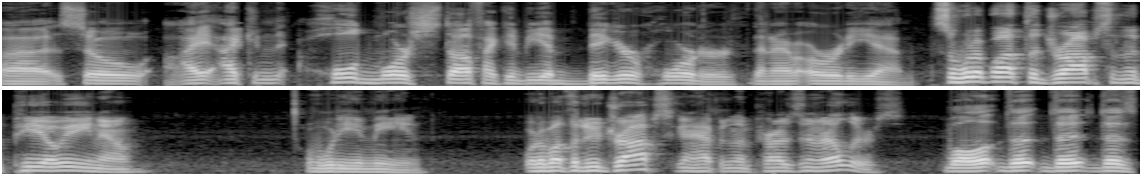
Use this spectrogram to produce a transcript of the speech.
Uh, so I, I can hold more stuff. I can be a bigger hoarder than I already am. So what about the drops in the POE now? What do you mean? What about the new drops going to happen in the Prison of Elders? Well, the the the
